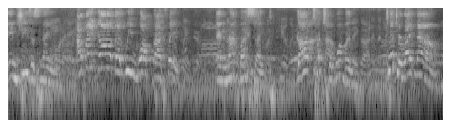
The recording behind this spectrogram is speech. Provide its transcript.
in Jesus' name. I thank God that we walk by faith and not by sight. God touched the woman. Touch her right now.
